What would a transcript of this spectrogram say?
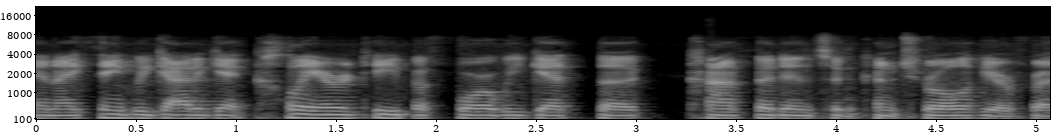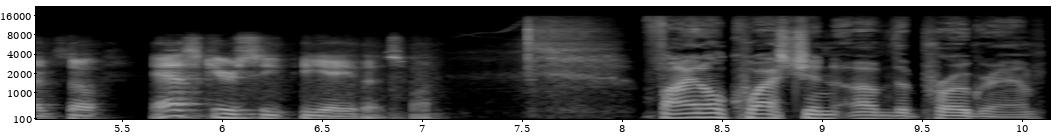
And I think we got to get clarity before we get the confidence and control here, Fred. So ask your CPA this one. Final question of the program,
